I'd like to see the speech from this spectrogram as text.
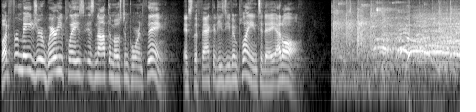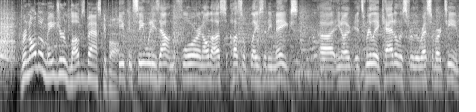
But for Major, where he plays is not the most important thing. It's the fact that he's even playing today at all. Renaldo Major loves basketball. You can see when he's out on the floor and all the hustle plays that he makes. Uh, you know, it's really a catalyst for the rest of our team.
